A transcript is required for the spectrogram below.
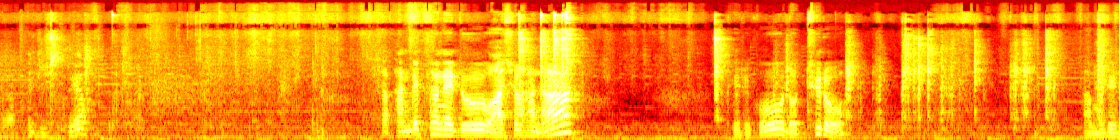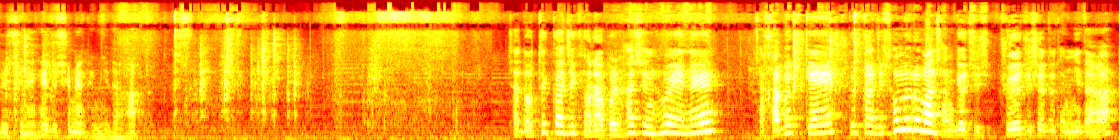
결합해 주시고요. 자, 반대편에도 와셔 하나, 그리고 너트로 마무리를 진행해 주시면 됩니다. 자, 너트까지 결합을 하신 후에는 자, 가볍게 끝까지 손으로만 잠겨 주, 조여 주셔도 됩니다.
